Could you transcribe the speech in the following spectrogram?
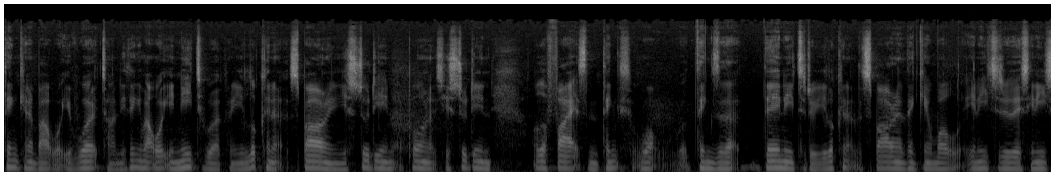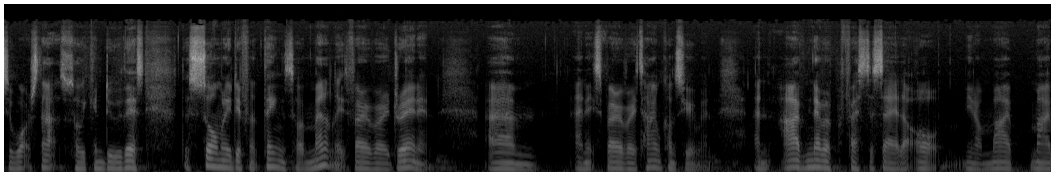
thinking about what you've worked on. You're thinking about what you need to work on. You're looking at sparring. You're studying opponents. You're studying other fights and things what, what things that they need to do. You're looking at the sparring and thinking, well, you need to do this. You need to watch that so he can do this. There's so many different things. So mentally, it's very very draining, um, and it's very very time consuming. And I've never professed to say that oh, you know, my my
